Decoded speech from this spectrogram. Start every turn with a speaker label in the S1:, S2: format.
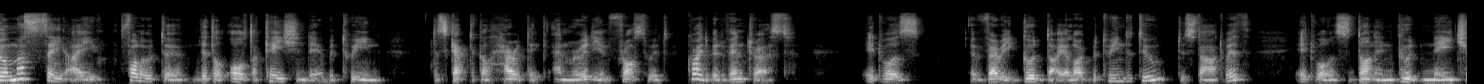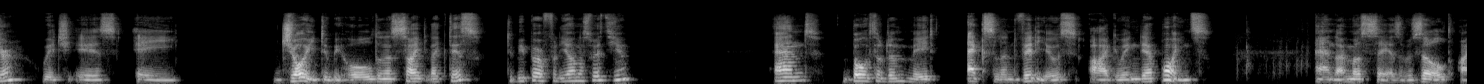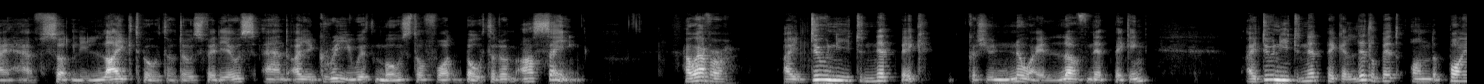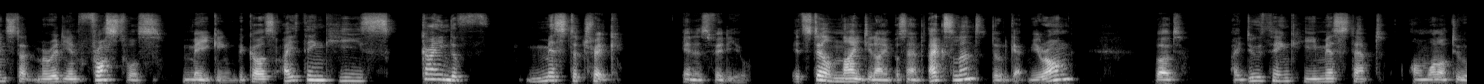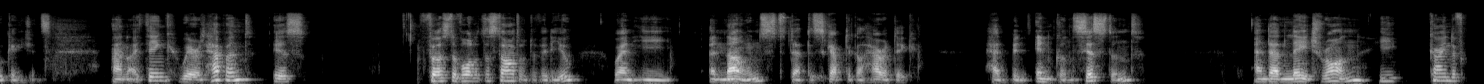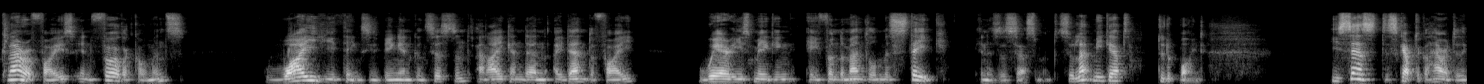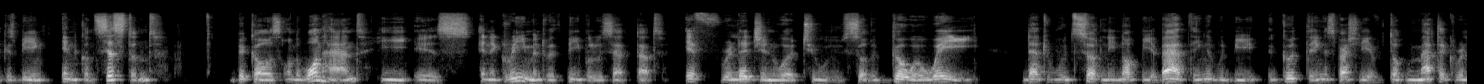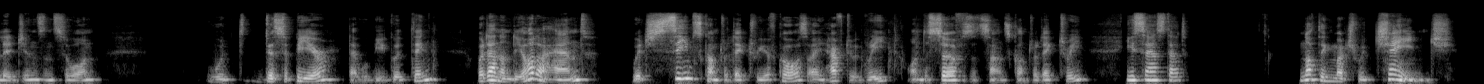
S1: So I must say I followed the little altercation there between the skeptical heretic and Meridian Frost with quite a bit of interest. It was a very good dialogue between the two to start with. It was done in good nature, which is a joy to behold on a site like this, to be perfectly honest with you. And both of them made excellent videos arguing their points. And I must say as a result, I have certainly liked both of those videos and I agree with most of what both of them are saying. However, I do need to nitpick, because you know I love nitpicking, I do need to nitpick a little bit on the points that Meridian Frost was making, because I think he's kind of missed a trick in his video. It's still 99% excellent, don't get me wrong, but I do think he misstepped on one or two occasions. And I think where it happened is, first of all at the start of the video, when he announced that the skeptical heretic had been inconsistent, and then later on he kind of clarifies in further comments why he thinks he's being inconsistent, and I can then identify where he's making a fundamental mistake in his assessment. So let me get to the point. He says the skeptical heretic is being inconsistent because on the one hand he is in agreement with people who said that if religion were to sort of go away that would certainly not be a bad thing, it would be a good thing, especially if dogmatic religions and so on would disappear, that would be a good thing. But then on the other hand, which seems contradictory of course, I have to agree, on the surface it sounds contradictory, he says that nothing much would change.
